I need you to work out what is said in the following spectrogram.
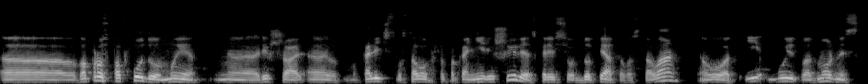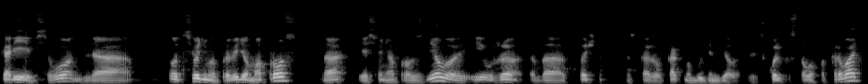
Вопрос по входу мы э, решали, э, количество столов что пока не решили, скорее всего, до пятого стола, вот, и будет возможность, скорее всего, для... Вот сегодня мы проведем опрос, да, я сегодня опрос сделаю, и уже тогда точно скажу, как мы будем делать, то есть сколько столов открывать.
